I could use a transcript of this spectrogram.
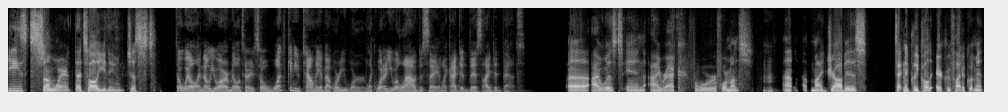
He's somewhere. That's all you knew. Just So, Will, I know you are military. So, what can you tell me about where you were? Like, what are you allowed to say? Like, I did this, I did that. uh, I was in Iraq for four months. Mm-hmm. Uh, my job is technically called aircrew flight equipment.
